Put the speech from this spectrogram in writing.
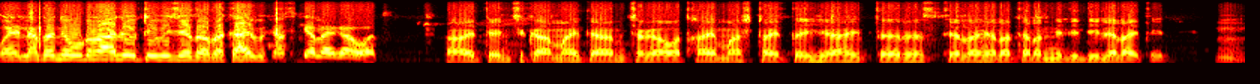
पहिल्यांदा निवडून आले होते विजयदादा. काय विकास केलाय गावात? आहे त्यांची काम आहे त्या आमच्या गावात. हाय मास्ट आहे तर हे आहे तर रस्त्याला ह्याला त्याला निधी दिलेला आहे ते हम्म.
